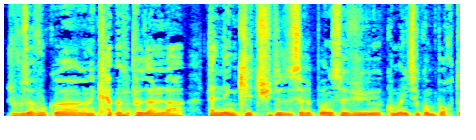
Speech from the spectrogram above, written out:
Je vous avoue qu'on est quand même un peu dans l'inquiétude de ces réponses, vu comment il se comporte.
